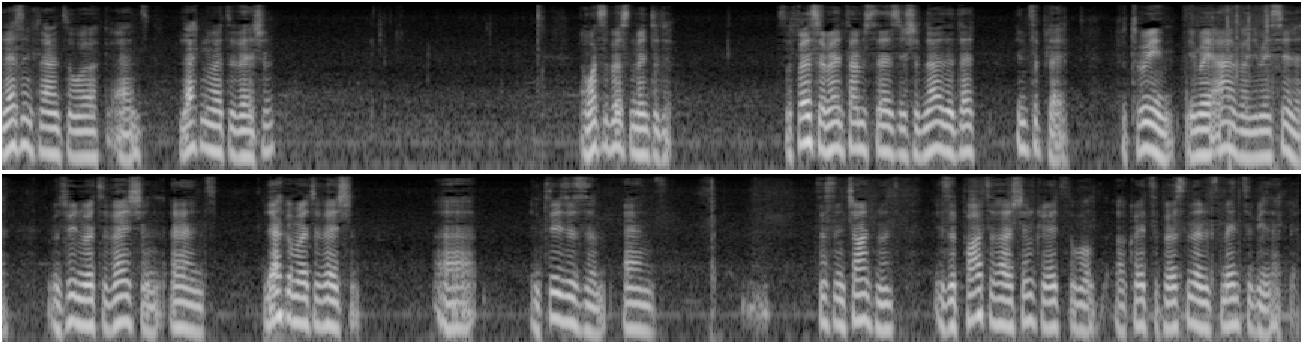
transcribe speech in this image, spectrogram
less inclined to work and lacking motivation. And what's the person meant to do? So first, Rabbi Tam says you should know that that interplay between you Yimei Ava and Yimei Sinah, between motivation and lack of motivation, uh, enthusiasm and disenchantment, is a part of how Hashem creates the world, or creates a person, and it's meant to be like that.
